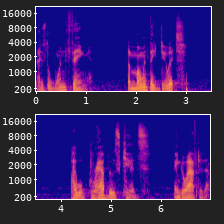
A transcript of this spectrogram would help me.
That is the one thing. The moment they do it, I will grab those kids and go after them.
